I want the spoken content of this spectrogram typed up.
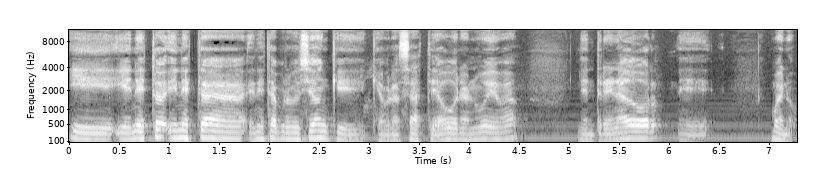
Y, en esto, en esta, en esta profesión que, abrazaste ahora nueva, de entrenador, eh, bueno,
